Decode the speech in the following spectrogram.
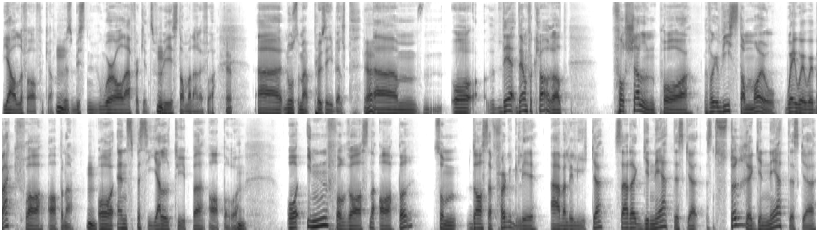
Vi er alle fra Afrika. Hvis- We're all Africans, for vi stammer derifra. Mm. Ja. Uh, noe som er plausibelt. Ja. Um, og det, det han forklarer at forskjellen på for Vi stammer jo way, way, way back fra apene. Og en spesiell type aper. også. Og innenfor rasende aper, som da selvfølgelig er veldig like, så er det genetiske større genetiske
